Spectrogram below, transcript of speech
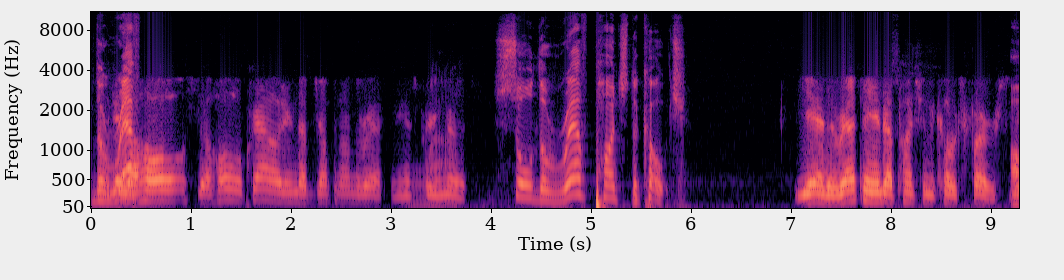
The And ref, the whole the whole crowd ended up jumping on the ref. Man, it's pretty nuts. so the ref punched the coach. Yeah, the ref ended up punching the coach first. Oh,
